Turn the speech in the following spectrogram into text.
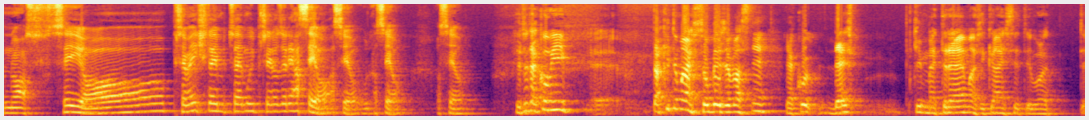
no asi jo, přemýšlím, co je můj přirozený, asi jo, asi jo, asi jo, asi jo. Je to takový, eh, taky to máš v sobě, že vlastně jako jdeš tím metrem a říkáš si, ty vole, ty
